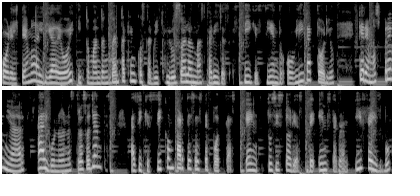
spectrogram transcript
Por el tema del día de hoy y tomando en cuenta que en Costa Rica el uso de las mascarillas sigue siendo obligatorio, queremos premiar a alguno de nuestros oyentes. Así que si compartes este podcast en tus historias de Instagram y Facebook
